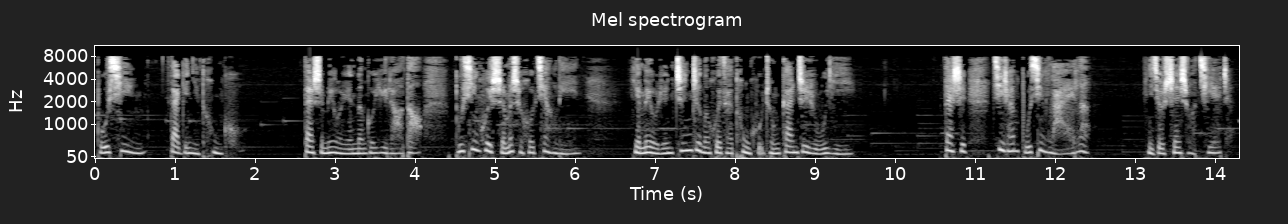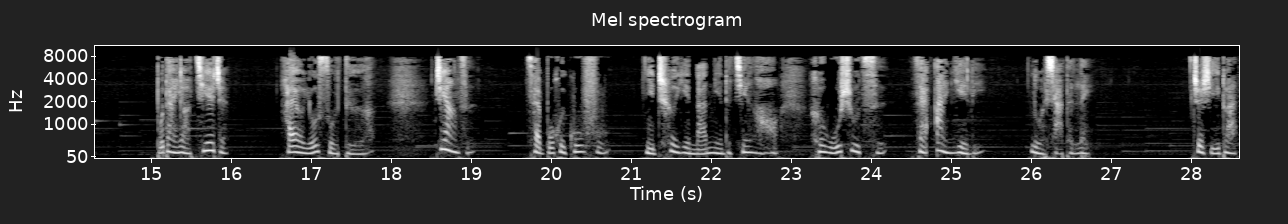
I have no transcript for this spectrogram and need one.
不幸带给你痛苦，但是没有人能够预料到不幸会什么时候降临，也没有人真正的会在痛苦中甘之如饴。但是既然不幸来了，你就伸手接着。不但要接着，还要有所得，这样子，才不会辜负你彻夜难眠的煎熬和无数次在暗夜里落下的泪。这是一段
